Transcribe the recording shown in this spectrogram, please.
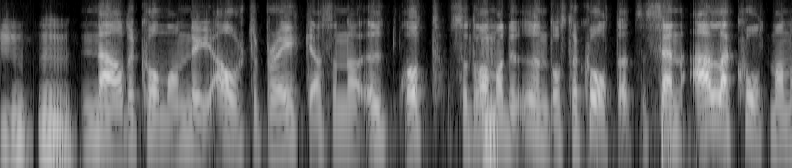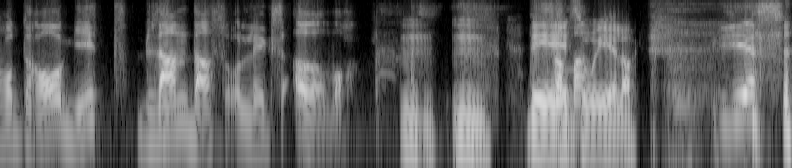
Mm, mm. när det kommer en ny outbreak, alltså när utbrott, så drar Mm. man det understa kortet. Sen alla kort man har dragit blandas och läggs över. Det är Samma- så elakt. Yes! Eh,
